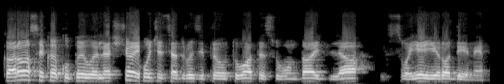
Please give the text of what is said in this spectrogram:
карасика, купили ляща і хочеться, друзі, приготувати сугундай для своєї родини.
